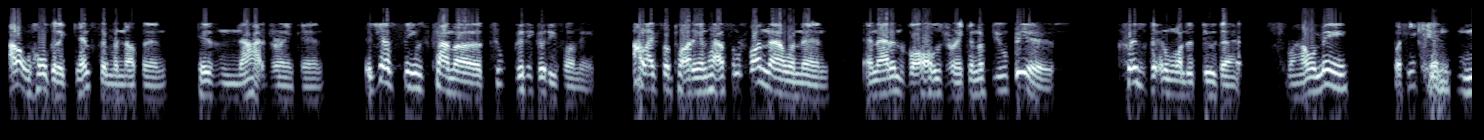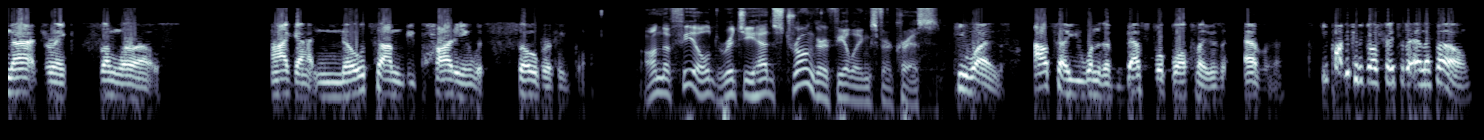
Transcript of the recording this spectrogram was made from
I don't hold it against him or nothing, his not drinking. It just seems kind of too goody goody for me. I like to party and have some fun now and then, and that involves drinking a few beers. Chris didn't want to do that. Fine with me, but he cannot drink somewhere else. I got no time to be partying with sober people. On the field, Richie had stronger feelings for Chris. He was. I'll tell you, one of the best football players ever. He probably could have gone straight to the NFL.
